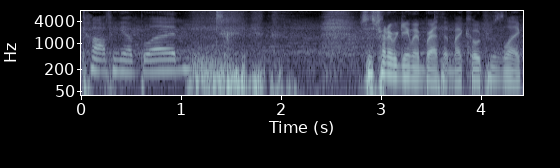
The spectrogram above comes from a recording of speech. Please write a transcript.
Coughing up blood. just trying to regain my breath, and my coach was like,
